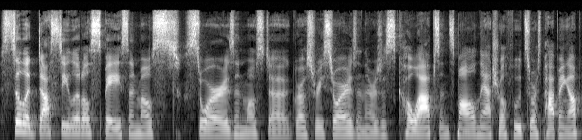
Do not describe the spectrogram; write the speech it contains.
Still a dusty little space in most stores and most uh, grocery stores, and there was just co-ops and small natural food stores popping up.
